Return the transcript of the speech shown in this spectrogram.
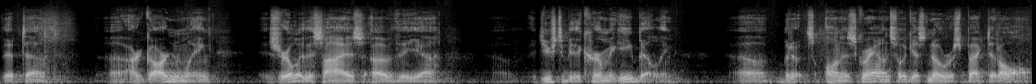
that uh, uh, our garden wing is really the size of the, uh, uh, it used to be the Kerr McGee building. uh, but it's on his ground, so it gets no respect at all.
